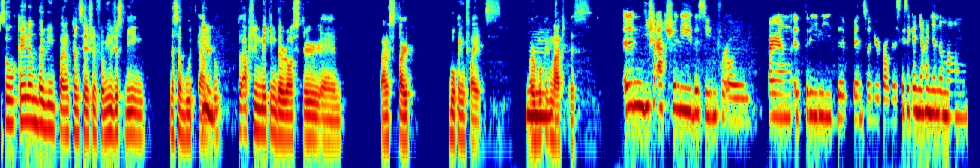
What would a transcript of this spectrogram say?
So, kailan naging parang transition from you just being nasa bootcamp to, to actually making the roster and parang start booking fights or booking mm. matches? Hindi siya actually the same for all. Parang it really depends on your progress. Kasi kanya-kanya namang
